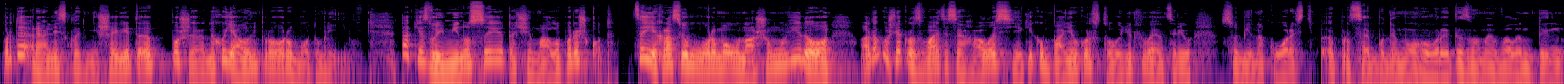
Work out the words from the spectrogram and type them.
Проте реальність складніша від е, поширених уявлень про роботу мрії. Так, є свої мінуси та чимало перешкод. Це якраз і обговоримо у нашому відео, а також як розвивається ця галузь, які компанії використовують інфлюенсерів собі на користь. Про це будемо говорити з вами Валентин.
